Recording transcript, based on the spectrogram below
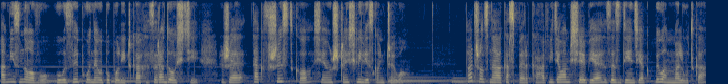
a mi znowu łzy płynęły po policzkach z radości, że tak wszystko się szczęśliwie skończyło. Patrząc na Kasperka, widziałam siebie ze zdjęć, jak byłam malutka,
